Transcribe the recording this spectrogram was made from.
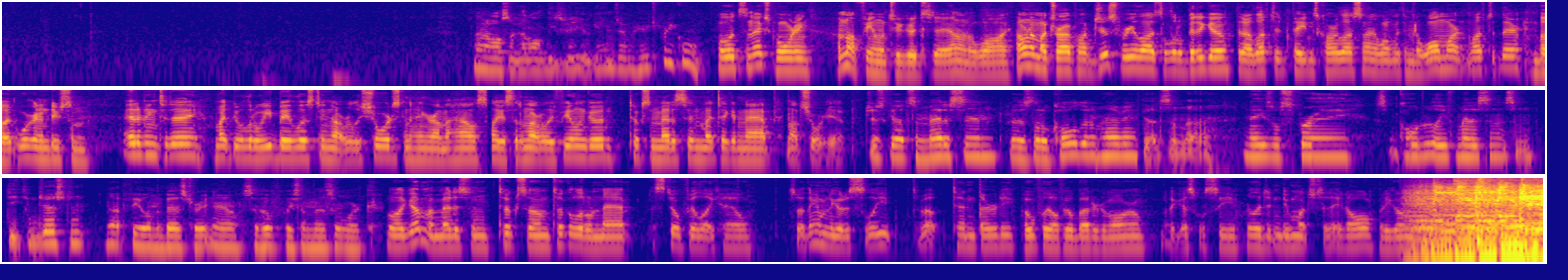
Then I've also got all these video games over here. It's pretty cool. Well, it's the next morning. I'm not feeling too good today. I don't know why. I don't have my tripod. Just realized a little bit ago that I left it in Peyton's car last night. I went with him to Walmart and left it there. But we're going to do some editing today. Might do a little eBay listing. Not really sure. Just going to hang around the house. Like I said, I'm not really feeling good. Took some medicine. Might take a nap. Not sure yet. Just got some medicine for this little cold that I'm having. Got some uh, nasal spray some cold relief medicine and some decongestant. Not feeling the best right now, so hopefully some of this will work. Well, I got my medicine, took some, took a little nap. I still feel like hell. So I think I'm gonna go to sleep. It's about 10:30. Hopefully I'll feel better tomorrow. I guess we'll see. Really didn't do much today at all. What are you going to do?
